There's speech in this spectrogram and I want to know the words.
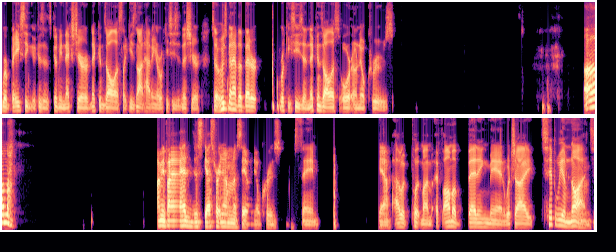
we're basing because it's going to be next year. Nick Gonzales, like he's not having a rookie season this year. So who's going to have the better rookie season, Nick Gonzales or Oneil Cruz? Um, I mean, if I had to just guess right now, I'm going to say Oneil Cruz. Same. Yeah. I would put my if I'm a betting man, which I typically am not. Mhm.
